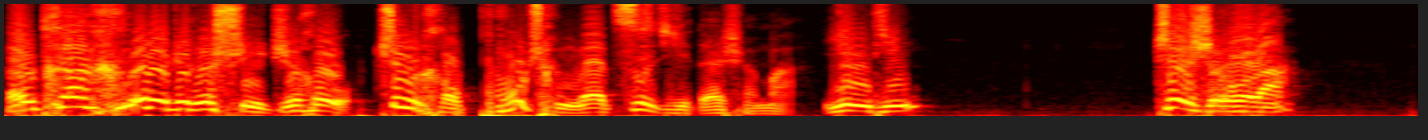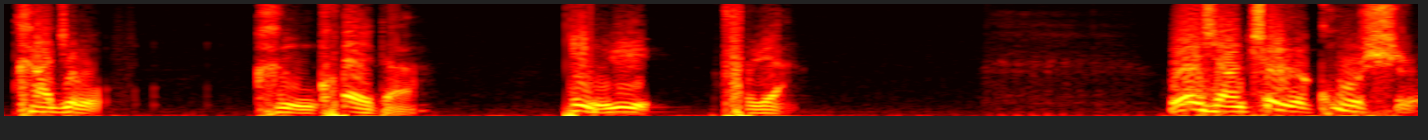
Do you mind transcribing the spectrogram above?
而他喝了这个水之后，正好补充了自己的什么阴茎。这时候呢，他就很快的病愈出院。我想这个故事，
